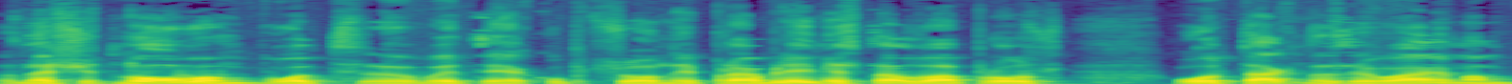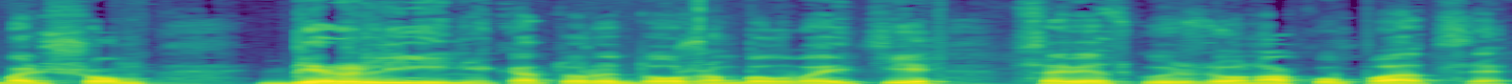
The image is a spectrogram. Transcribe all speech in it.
Значит, новым вот в этой оккупационной проблеме стал вопрос о так называемом Большом Берлине, который должен был войти советскую зону оккупации.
